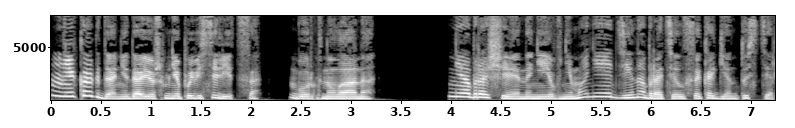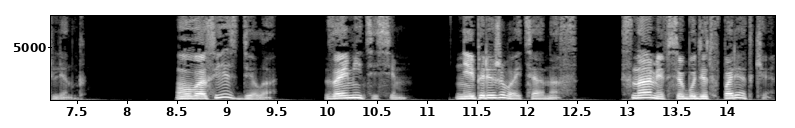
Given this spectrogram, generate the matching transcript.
«Никогда не даешь мне повеселиться», — буркнула она. Не обращая на нее внимания, Дин обратился к агенту Стерлинг. «У вас есть дело? Займитесь им. Не переживайте о нас. С нами все будет в порядке».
